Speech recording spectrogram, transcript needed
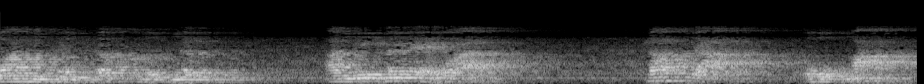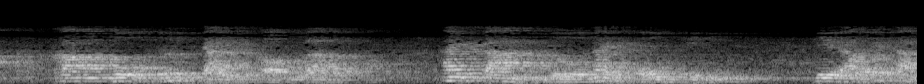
วันหนึ่งกับคืนหนึ่งอันนี้ไม่แน่ว่าทัศจาถูกมากคำพูดหรือใจของเรา ให้ตั้งอยู่ในองค์ศีลที่เราได้ตั้ง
